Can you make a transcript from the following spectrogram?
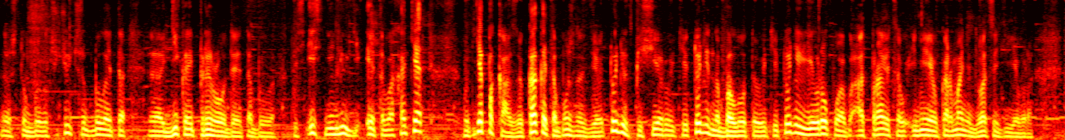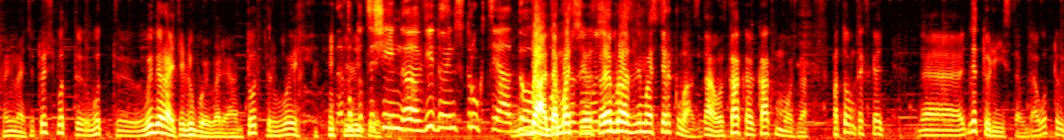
э, чтобы было, чуть-чуть, чтобы было это э, дикой природы это было. То есть если люди этого хотят, вот я показываю, как это можно сделать. То ли в пещеру идти, то ли на болото уйти, то ли в Европу об- отправиться, имея в кармане 20 евро. Понимаете? То есть вот, э, вот э, выбирайте любой вариант, тот, другой. или Тобто це ще й е, відеоінструкція до да, да, подорожей мастер, може своеобразный мастер-класс, да, вот как, как можно. Потом, так сказать, Э, для туристов, да, вот ту-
